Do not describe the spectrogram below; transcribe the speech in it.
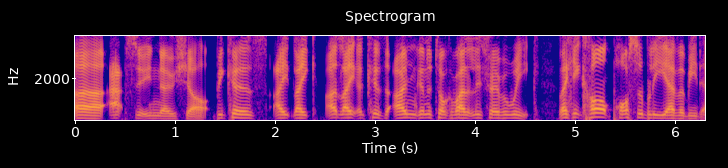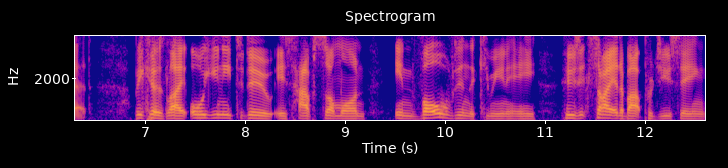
uh, absolutely no shot because I like I like because I'm going to talk about it literally every week. Like it can't possibly ever be dead because like all you need to do is have someone involved in the community who's excited about producing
